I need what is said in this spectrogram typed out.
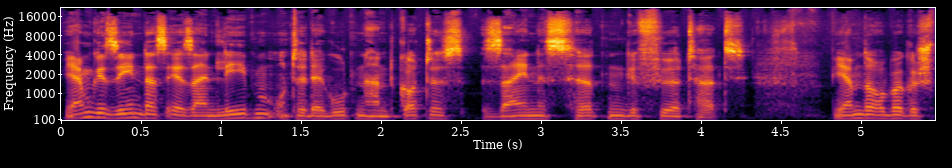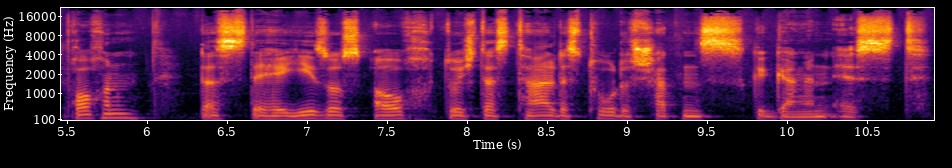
Wir haben gesehen, dass er sein Leben unter der guten Hand Gottes, seines Hirten, geführt hat. Wir haben darüber gesprochen, dass der Herr Jesus auch durch das Tal des Todesschattens gegangen ist.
